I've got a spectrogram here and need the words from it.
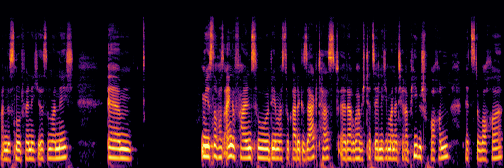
wann das notwendig ist und wann nicht. Ähm, mir ist noch was eingefallen zu dem, was du gerade gesagt hast. Äh, darüber habe ich tatsächlich in meiner Therapie gesprochen, letzte Woche.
